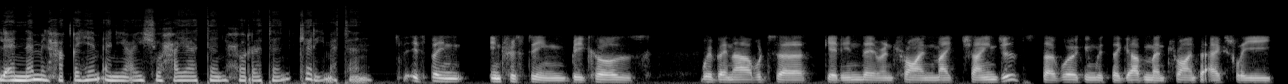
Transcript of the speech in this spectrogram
لأن من حقهم أن يعيشوا حياة حرة كريمة. It's been interesting because we've been able to get in there and try and make changes. So, working with the government, trying to actually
